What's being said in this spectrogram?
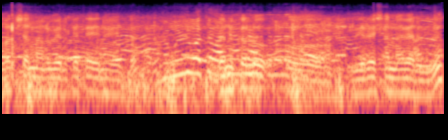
లక్ష నలభై వేలకి అయితే అయినాయంట వెనుకలు వీరేష్ అన్న గారు ఇది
